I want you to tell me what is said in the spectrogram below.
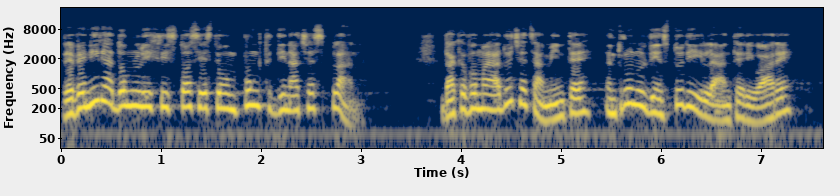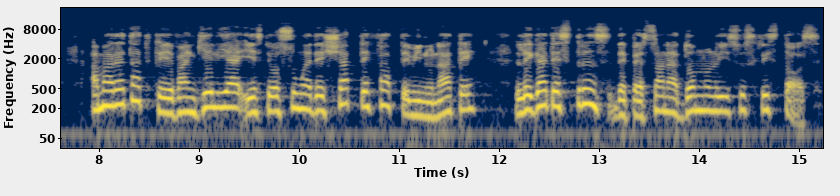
Revenirea Domnului Hristos este un punct din acest plan. Dacă vă mai aduceți aminte, într-unul din studiile anterioare, am arătat că Evanghelia este o sumă de șapte fapte minunate legate strâns de persoana Domnului Isus Hristos.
